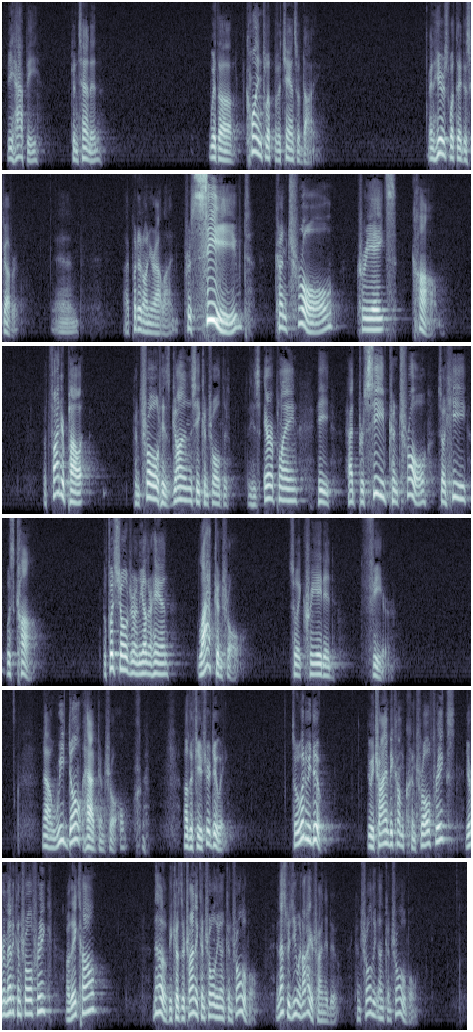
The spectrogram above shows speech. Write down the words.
be happy contented with a coin flip of a chance of dying. And here's what they discovered. And I put it on your outline. Perceived control creates calm. The fighter pilot controlled his guns, he controlled the, his airplane, he had perceived control, so he was calm. The foot soldier, on the other hand, lacked control, so it created fear. Now, we don't have control of the future, do we? So, what do we do? Do we try and become control freaks? You ever met a control freak? Are they calm? No, because they're trying to control the uncontrollable. And that's what you and I are trying to do control the uncontrollable.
